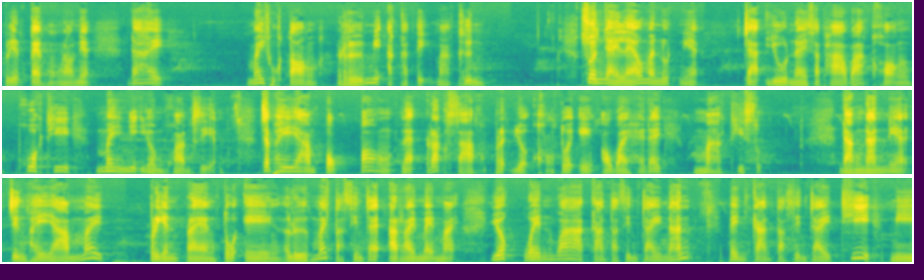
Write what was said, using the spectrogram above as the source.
เปลี่ยนแปลงของเราเนี่ยได้ไม่ถูกต้องหรือมีอคติมากขึ้น ส่วนใหญ่แล้วมนุษย์เนี่ย จะอยู่ในสภาวะของพวกที่ไม่นิยมความเสี่ยง จะพยายามปกป้องและรักษาประโยชน์ของตัวเองเอาไว้ให้ได้มากที่สุด ดังนั้นเนี่ยจึงพยายามไม่เปลี่ยนแปลงตัวเอง หรือไม่ตัดสินใจอะไรใหม่ๆ ยกเว้นว่าการตัดสินใจนั้น เป็นการตัดสินใจที่มี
